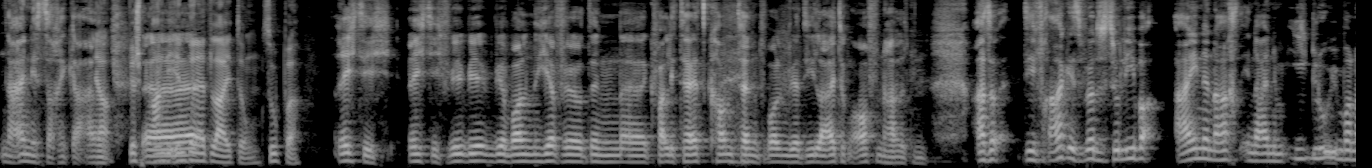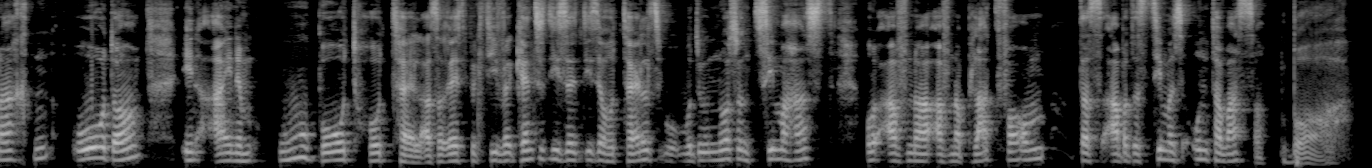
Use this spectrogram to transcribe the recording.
Nein, ist doch egal. Ja, wir sparen äh, die Internetleitung. Super. Richtig, richtig. Wir, wir, wir wollen hier für den äh, Qualitätscontent wollen wir die Leitung offen halten. Also die Frage ist, würdest du lieber eine Nacht in einem Iglu übernachten oder in einem U-Boot-Hotel, also respektive, kennst du diese, diese Hotels, wo, wo, du nur so ein Zimmer hast auf einer, auf einer Plattform, das, aber das Zimmer ist unter Wasser? Boah.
